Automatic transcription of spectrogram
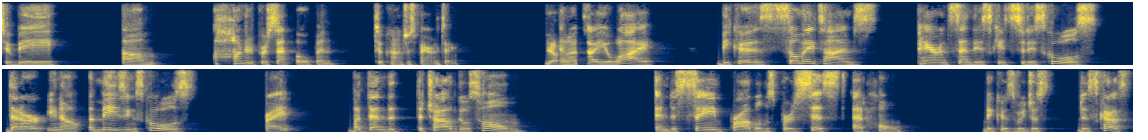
to be, um, hundred percent open to conscious parenting. Yeah. And I'll tell you why, because so many times parents send these kids to these schools that are, you know, amazing schools, right? But then the, the child goes home and the same problems persist at home because we just discussed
